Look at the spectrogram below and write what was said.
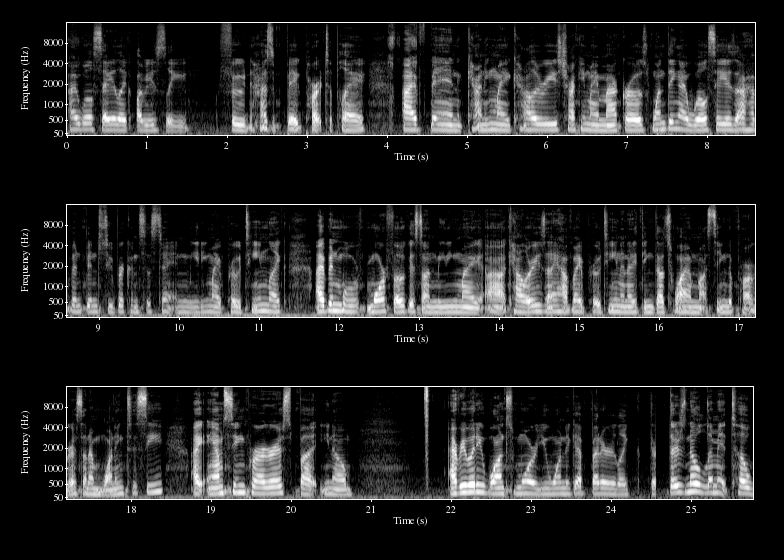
I will say, like, obviously, food has a big part to play. I've been counting my calories, tracking my macros. One thing I will say is I haven't been super consistent in meeting my protein. Like I've been more more focused on meeting my uh, calories than I have my protein, and I think that's why I'm not seeing the progress that I'm wanting to see. I am seeing progress, but you know, everybody wants more. You want to get better. Like there, there's no limit to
